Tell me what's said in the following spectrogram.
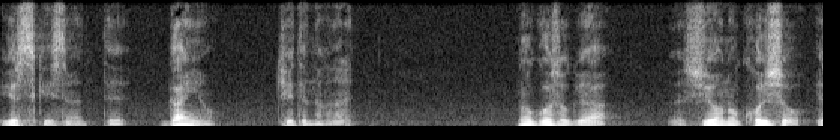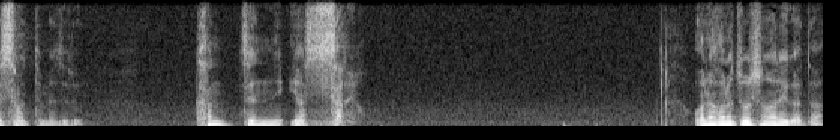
イエス・キリストによってがんよ消えてなくなれ。脳梗塞や腫瘍の後遺症イエス様ってめてる完全に癒されよ。お腹の調子の悪い方イ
